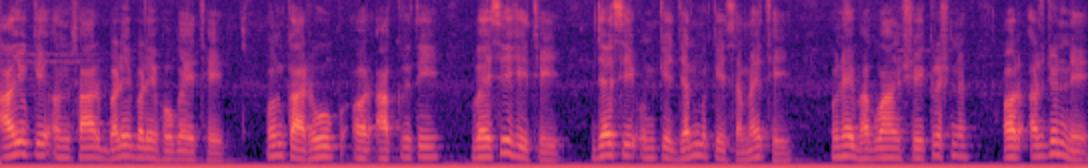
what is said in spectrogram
आयु के अनुसार बड़े बड़े हो गए थे। उनका रूप और आकृति वैसी ही थी जैसी उनके जन्म के समय थी। उन्हें भगवान श्री कृष्ण और अर्जुन ने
